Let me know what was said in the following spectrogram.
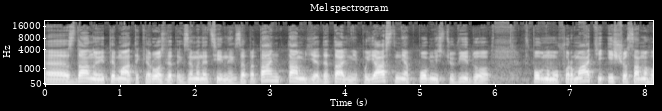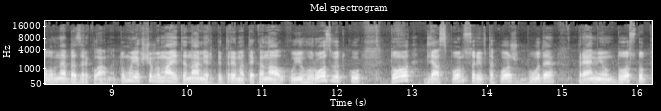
е, з даної тематики розгляд екзаменаційних запитань. Там є детальні пояснення, повністю відео в повному форматі і, що саме головне, без реклами. Тому, якщо ви маєте намір підтримати канал у його розвитку, то для спонсорів також буде преміум доступ,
